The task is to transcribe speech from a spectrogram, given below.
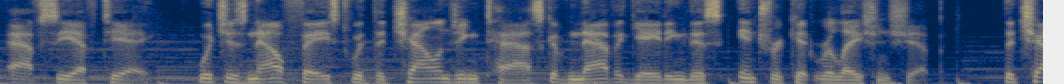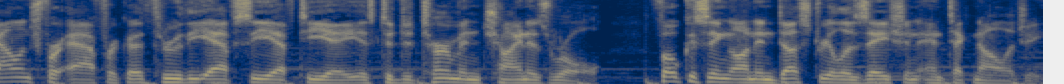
AFCFTA, which is now faced with the challenging task of navigating this intricate relationship. The challenge for Africa through the AFCFTA is to determine China's role, focusing on industrialization and technology.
